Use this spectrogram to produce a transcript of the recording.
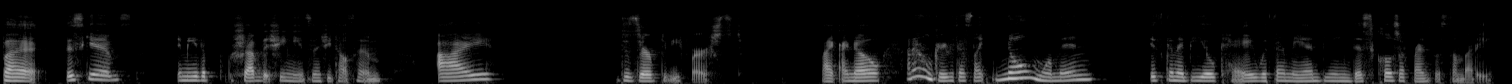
But this gives Emmy the shove that she needs, and she tells him, I deserve to be first. Like, I know, and I don't agree with this. Like, no woman is going to be okay with their man being this close of friends with somebody.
